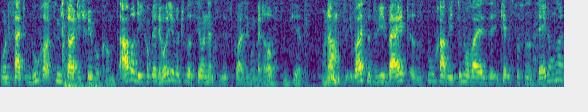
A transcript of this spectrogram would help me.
Und es halt im Buch auch ziemlich deutlich rüberkommt. Aber die komplette Hollywood-Version haben sie das quasi komplett rauszensiert. Und haben Mhm. es- ich weiß nicht, wie weit, also das Buch habe ich dummerweise, ich kenne das bloß von Erzählungen, aber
